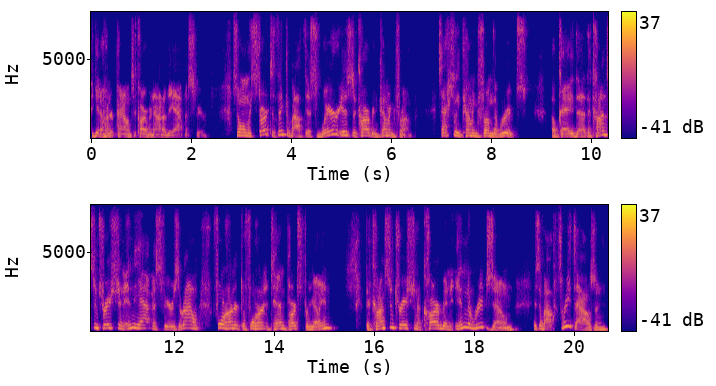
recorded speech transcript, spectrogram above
to get 100 pounds of carbon out of the atmosphere. So when we start to think about this, where is the carbon coming from? It's actually coming from the roots. Okay, the, the concentration in the atmosphere is around 400 to 410 parts per million. The concentration of carbon in the root zone is about 3,000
